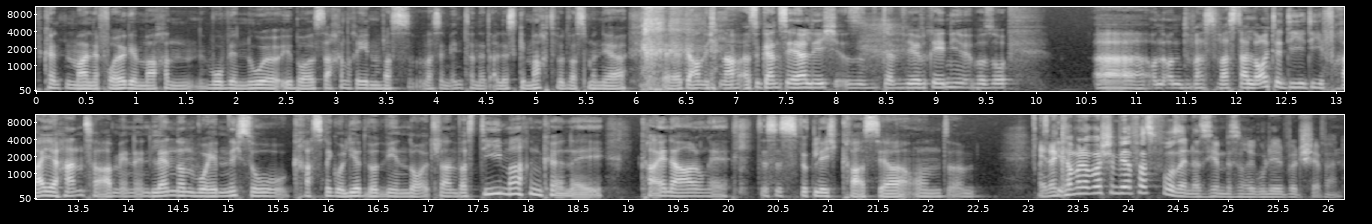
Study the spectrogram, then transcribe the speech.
wir könnten mal eine Folge machen, wo wir nur über Sachen reden, was, was im Internet alles gemacht wird, was man ja äh, gar nicht nach, also ganz ehrlich, also, da, wir reden hier über so, äh, und, und was, was da Leute, die, die freie Hand haben in, in Ländern, wo eben nicht so krass reguliert wird wie in Deutschland, was die machen können, ey, keine Ahnung, ey. Das ist wirklich krass, ja. Und ähm, Ja, dann kann man aber schon wieder fast froh sein, dass hier ein bisschen reguliert wird, Stefan.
